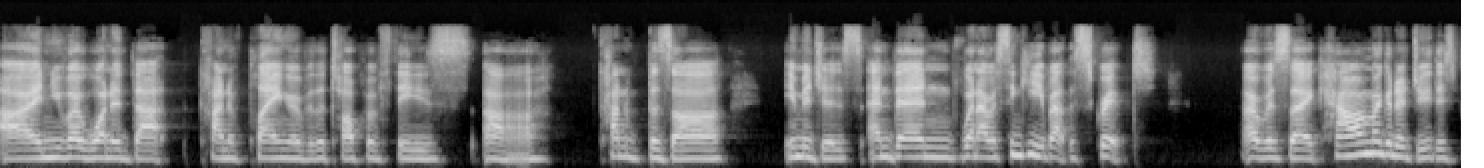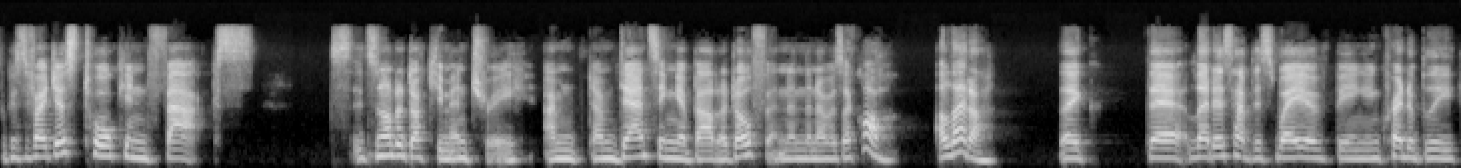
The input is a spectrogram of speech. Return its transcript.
I knew I wanted that kind of playing over the top of these uh, kind of bizarre images. And then when I was thinking about the script, I was like, how am I going to do this? Because if I just talk in facts, it's, it's not a documentary. I'm I'm dancing about a dolphin. And then I was like, oh, a letter. Like the letters have this way of being incredibly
